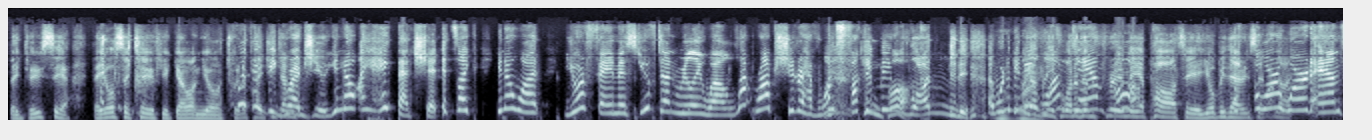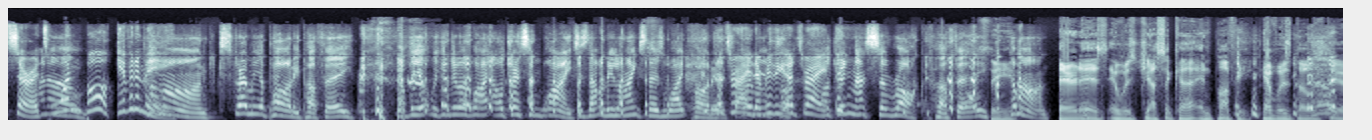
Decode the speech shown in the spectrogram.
They do see it. They also too. If you go on your Twitter would they page, you begrudge you? You know, I hate that shit. It's like, you know what? You're famous. You've done really well. Let Rob Shuter have one Give fucking me book. one minute. And wouldn't it Give be lovely if one one of them damn threw me a party? You'll be there The instead. four like, word answer. It's one book. Give it to me. Come on, throw me a party, Puffy. I'll be. We can do a white. I'll dress in white. Is that what he likes? Those white parties. That's right. Throw Everything. That's right. I'll drink that Ciroc, Puffy. See. Come on. There it is. It was Jessica and Puffy. It was those two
